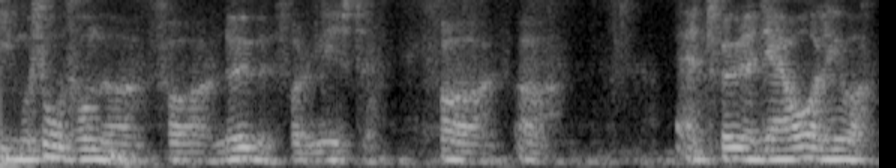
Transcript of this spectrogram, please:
i mosjonsrommet for å løpe for det meste. For å, at føle at jeg overlever.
